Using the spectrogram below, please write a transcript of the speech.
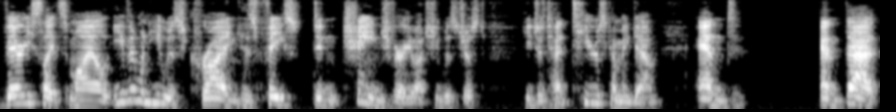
very slight smile. Even when he was crying, his face didn't change very much. He was just he just had tears coming down. And and that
